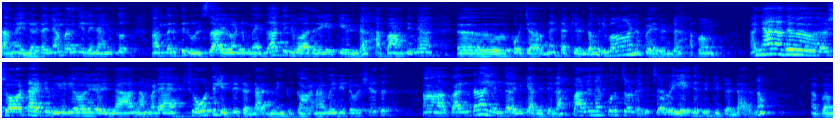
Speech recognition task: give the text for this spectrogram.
സമയമില്ല കേട്ടോ. ഞാൻ പറഞ്ഞില്ല ഞങ്ങൾക്ക് അമ്പലത്തിൽ ഉത്സവമായതുകൊണ്ട് മെഗാ തിരുവാതിരയൊക്കെ ഉണ്ട്. അപ്പം അതിന് പോയി ചേർന്നിട്ടൊക്കെ ഉണ്ട്. ഒരുപാട് പേരുണ്ട്. അപ്പം ഞാനത് ഷോർട്ടായിട്ട് വീഡിയോ നമ്മുടെ ഷോർട്ടിൽ ഇട്ടിട്ടുണ്ടായിരുന്നു. നിങ്ങൾക്ക് കാണാൻ വേണ്ടിയിട്ട്. പക്ഷെ അത് കണ്ടാ എന്തോ എനിക്കറിയത്തില്ല. അപ്പം അതിനെക്കുറിച്ചുള്ള ഒരു ചെറിയ ഇത് ഇട്ടിട്ടുണ്ടായിരുന്നു. അപ്പം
